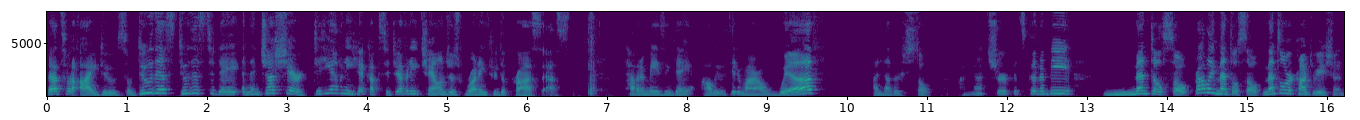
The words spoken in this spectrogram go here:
that's what I do. So do this, do this today, and then just share. Did you have any hiccups? Did you have any challenges running through the process? Have an amazing day. I'll be with you tomorrow with another soap. I'm not sure if it's going to be mental soap, probably mental soap, mental or contribution.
